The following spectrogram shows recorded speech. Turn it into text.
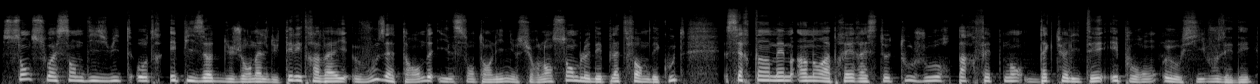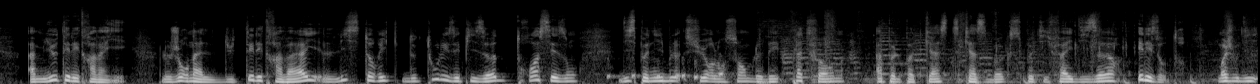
178 autres épisodes du journal du télétravail vous attendent. Ils sont en ligne sur l'ensemble des plateformes d'écoute. Certains, même un an après, restent toujours parfaitement d'actualité et pourront eux aussi vous aider à mieux télétravailler. Le journal du télétravail, l'historique de tous les épisodes, trois saisons, disponibles sur l'ensemble des plateformes Apple Podcasts, Castbox, Spotify, Deezer et les autres. Moi je vous dis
